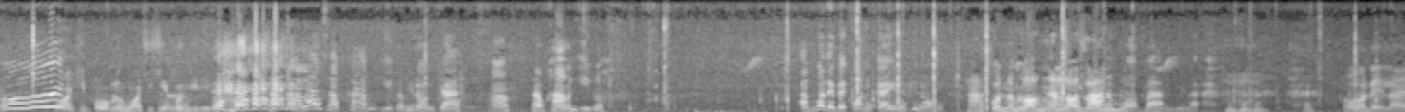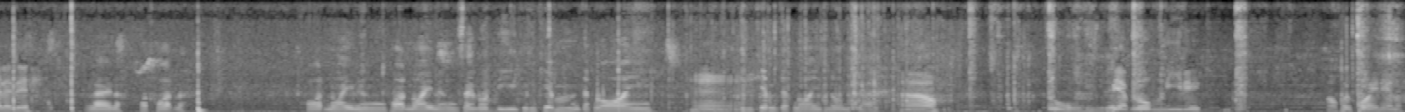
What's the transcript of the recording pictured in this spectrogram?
เอ้ยหัวขี้โปมหรือหัวขี้เข็บเบิ่งดีๆเด้อถ้าหน้าเล่าซับขามันอีกเหรอพี่น้องจ้ะเอาซับขามันอีกเหรออันว่าได้ไปก้นไก่นะพี่น้องหากลน้ำร้อนงั้นรอสั้นน้ำรอบ้านนี่แหละโอ้ได้หลายหลายเด้อะไรล่ะพอทอดล่ะทอดหน่อยนึงทอดหน่อยนึงใส่รสดีเข้มๆจักหน่อยเออเข้มๆจักหน่อยพี่น้องจ้ะเอา โล่งดีเลยเรียบลมดีเลยเอาค่อยๆเนี่ยเหรอ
